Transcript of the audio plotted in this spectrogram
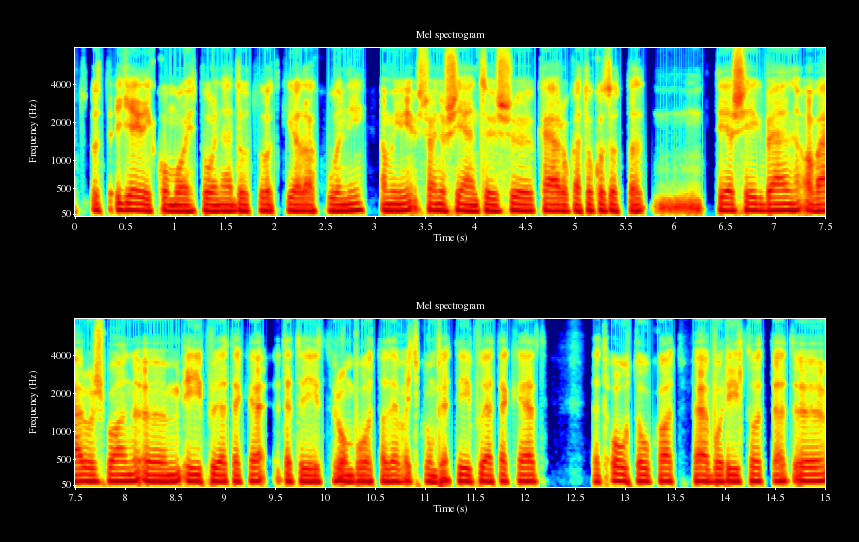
ott, ott egy elég komoly tornádót tudott kialakulni, ami sajnos jelentős károkat okozott a térségben, a városban, épületeket, tetejét rombolta le, vagy komplet épületeket, tehát autókat felborított, tehát ö,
